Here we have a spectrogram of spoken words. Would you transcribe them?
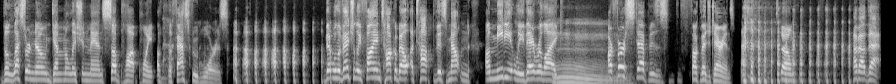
the lesser known demolition man subplot point of the fast food wars that will eventually find Taco Bell atop this mountain. Immediately they were like, Mm. our first step is fuck vegetarians. So how about that?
